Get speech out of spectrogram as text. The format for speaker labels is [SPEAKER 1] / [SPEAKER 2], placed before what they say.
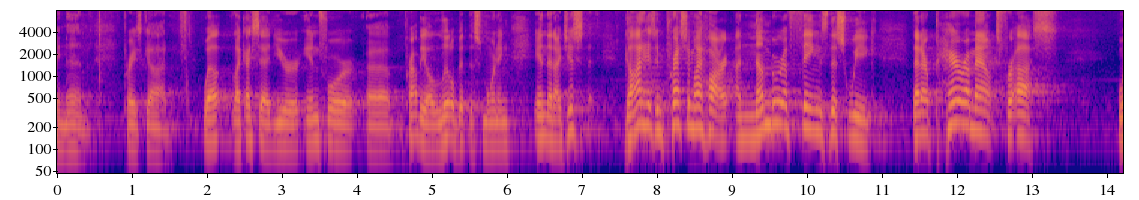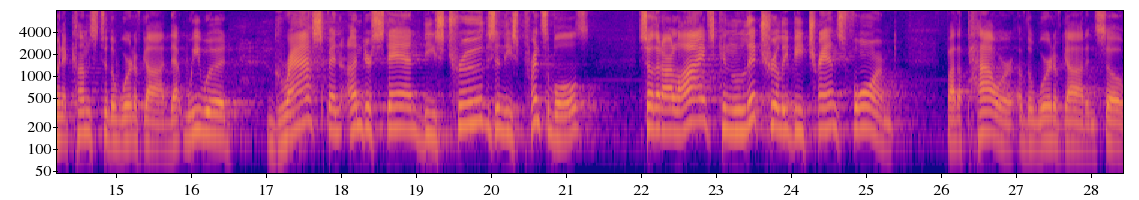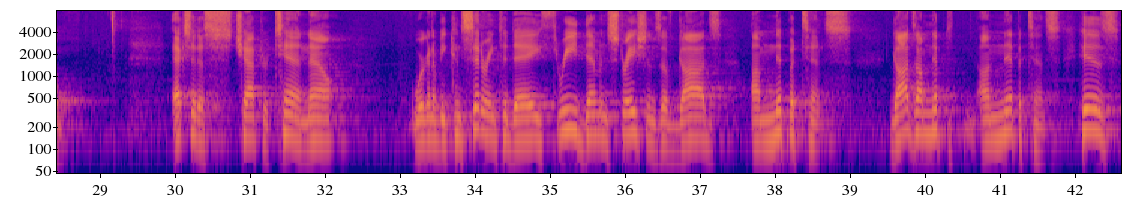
[SPEAKER 1] Amen. Praise God. Well, like I said, you're in for uh, probably a little bit this morning, in that I just, God has impressed in my heart a number of things this week that are paramount for us when it comes to the Word of God, that we would grasp and understand these truths and these principles so that our lives can literally be transformed by the power of the Word of God. And so, Exodus chapter 10. Now, we're going to be considering today three demonstrations of God's omnipotence. God's omnip- omnipotence, His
